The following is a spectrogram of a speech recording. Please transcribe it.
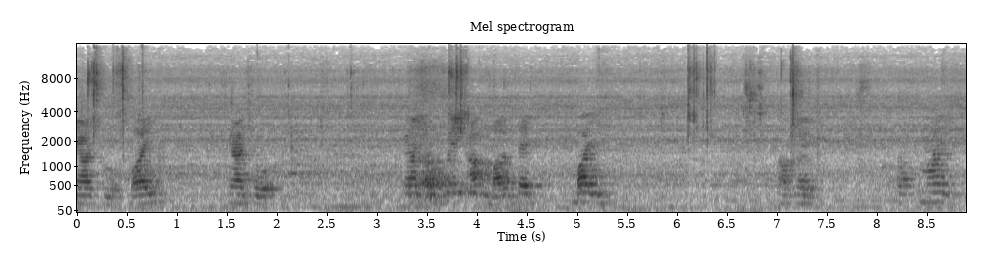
nho chuột bay cho chu vi âm mở t 7 hợp lý hợp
